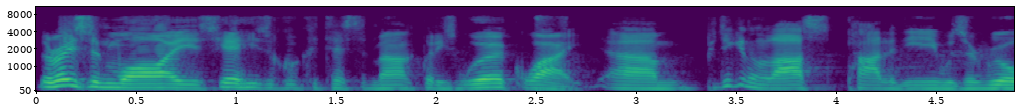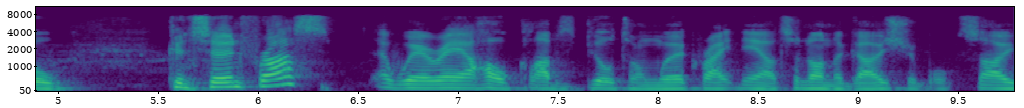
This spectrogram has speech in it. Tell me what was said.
the reason why is, yeah, he's a good contested mark, but his work weight, um, particularly in the last part of the year, was a real concern for us, uh, where our whole club's built on work rate now. It's a non negotiable. So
